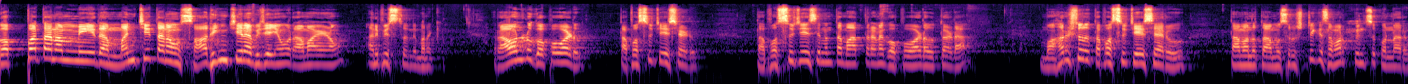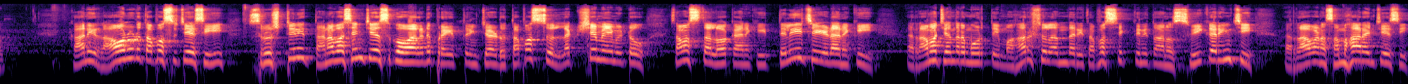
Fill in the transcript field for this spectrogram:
గొప్పతనం మీద మంచితనం సాధించిన విజయం రామాయణం అనిపిస్తుంది మనకి. రావణుడు గొప్పవాడు తపస్సు చేశాడు. తపస్సు చేసినంత మాత్రాన గొప్పవాడు అవుతాడా? మహర్షులు తపస్సు చేశారు తమను తాము సృష్టికి సమర్పించుకున్నారు. కానీ రావణుడు తపస్సు చేసి సృష్టిని తన వశం చేసుకోవాలని ప్రయత్నించాడు. తపస్సు లక్ష్యమేమిటో సమస్త లోకానికి తెలియచేయడానికి రామచంద్రమూర్తి మహర్షులందరి తపశ్శక్తిని తాను స్వీకరించి రావణ సంహారం చేసి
